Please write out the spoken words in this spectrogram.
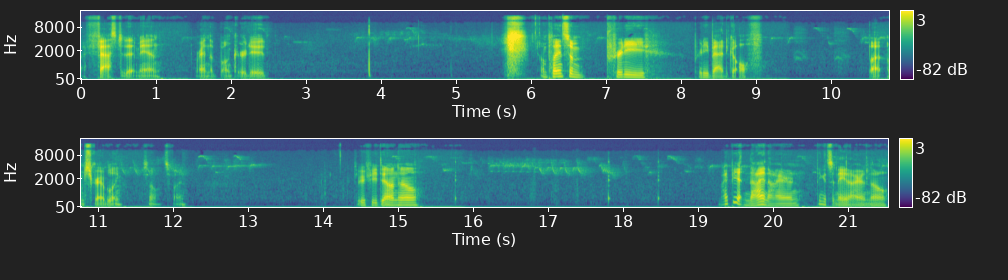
I fasted it, man. Right in the bunker, dude. I'm playing some pretty, pretty bad golf. But I'm scrambling, so it's fine. Three feet downhill. Might be a 9 iron. I think it's an 8 iron though.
